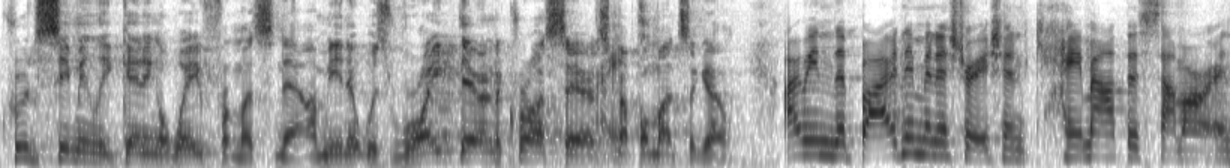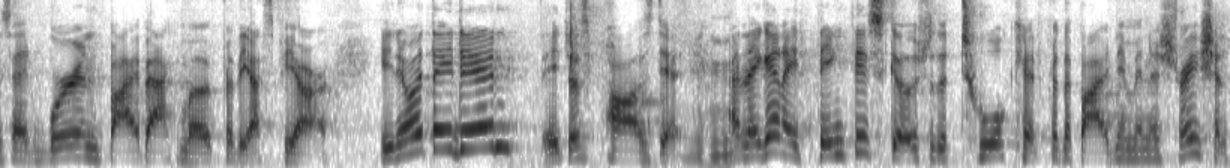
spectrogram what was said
crude seemingly getting away from us now? I mean, it was right there in the crosshairs right. a couple months ago. I mean, the Biden administration came out this summer and said, we're in buyback mode for the SPR. You know what they did? They just paused it. Mm-hmm. And again, I think this goes to the toolkit for the Biden administration.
